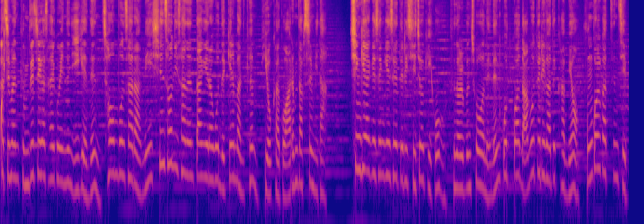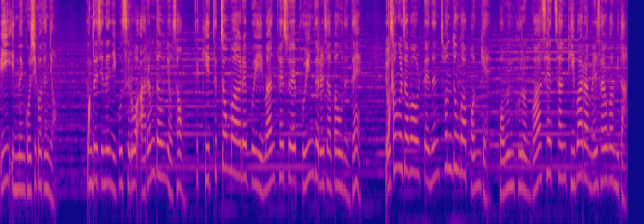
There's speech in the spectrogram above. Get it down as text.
하지만 금돼지가 살고 있는 이계는 처음 본 사람이 신선이 사는 땅이라고 느낄 만큼 비옥하고 아름답습니다. 신기하게 생긴 새들이 지적이고 드넓은 초원에는 꽃과 나무들이 가득하며 궁궐 같은 집이 있는 곳이거든요. 금돼지는 이곳으로 아름다운 여성, 특히 특정 마을에 부임한 태수의 부인들을 잡아오는데 여성을 잡아올 때는 천둥과 번개, 검은 구름과 세찬 비바람을 사용합니다.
